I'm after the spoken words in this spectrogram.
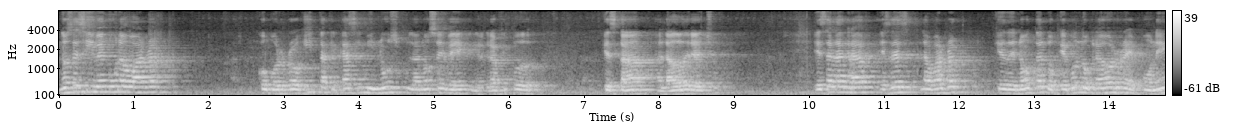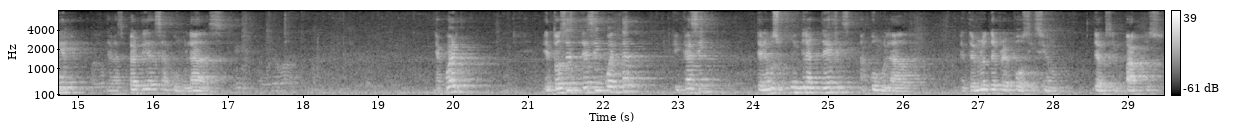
no sé si ven una barra como rojita que casi minúscula no se ve en el gráfico que está al lado derecho. Esa es la, esa es la barra que denota lo que hemos logrado reponer de las pérdidas acumuladas. ¿De acuerdo? Entonces, des en cuenta que casi tenemos un gran déficit acumulado en términos de reposición de los impactos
